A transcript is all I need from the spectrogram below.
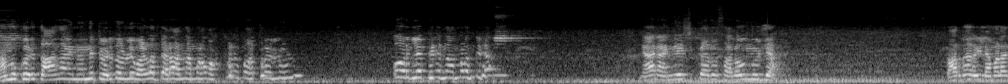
നമുക്കൊരു താങ്ങായി നിന്നിട്ട് ഒരു തുള്ളി വെള്ളം തരാൻ നമ്മളെ മക്കൾ മാത്രമല്ലേ ഉള്ളൂ. ഓറില്ല പിന്നെ നമ്മളെന്തിനാ? ഞാൻ അന്വേഷിക്കാത്ത സ്ഥലമൊന്നുമില്ല. പറഞ്ഞറിയില്ല നമ്മളെ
